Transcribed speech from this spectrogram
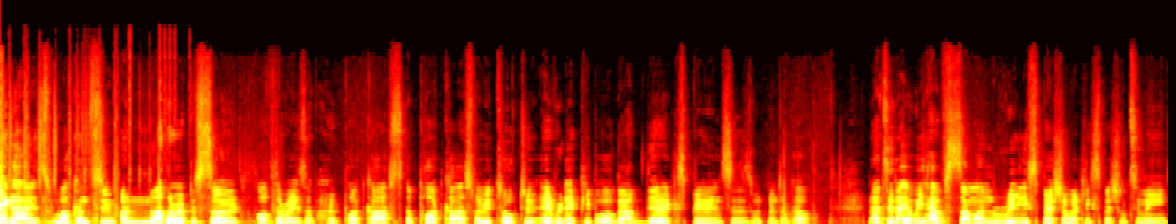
Hey guys, welcome to another episode of the Raise Up Hope podcast, a podcast where we talk to everyday people about their experiences with mental health. Now, today we have someone really special, at least special to me.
